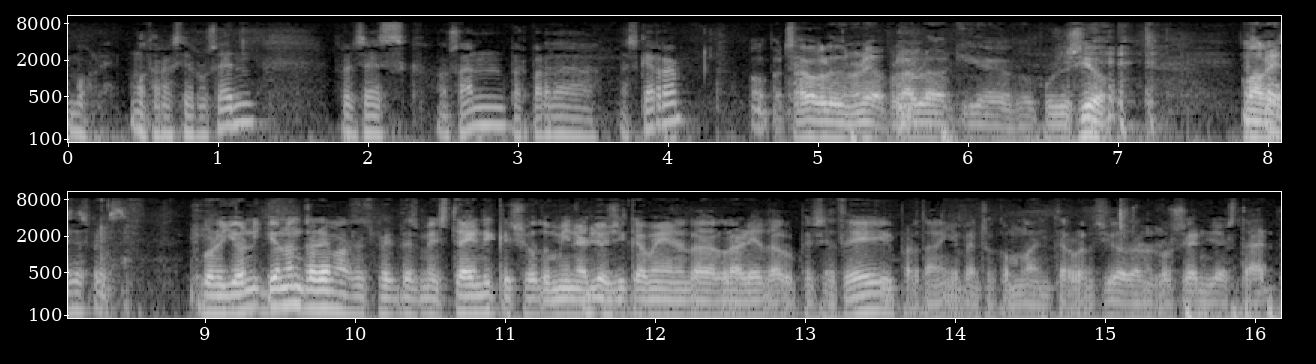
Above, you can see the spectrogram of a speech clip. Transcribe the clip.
Molt bé, moltes gràcies Rossent. Francesc Osan, per part d'Esquerra. Oh, pensava que li donaria la paraula aquí a l'oposició. vale. Després, després. Bueno, jo, jo no entraré en els aspectes més tècnics, això domina lògicament l'àrea del PSC i per tant jo penso que la intervenció d'en Rosent ja ha estat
